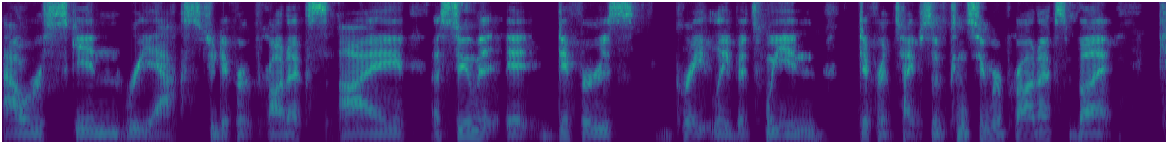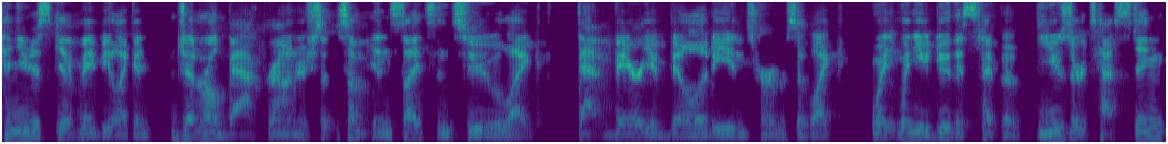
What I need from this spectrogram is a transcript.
our skin reacts to different products. I assume it, it differs greatly between different types of consumer products, but can you just give maybe like a general background or some insights into like that variability in terms of like when, when you do this type of user testing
